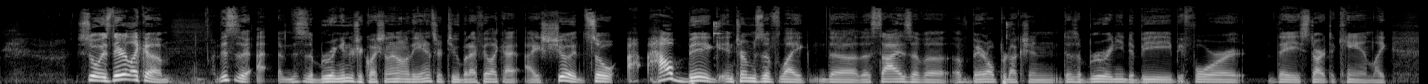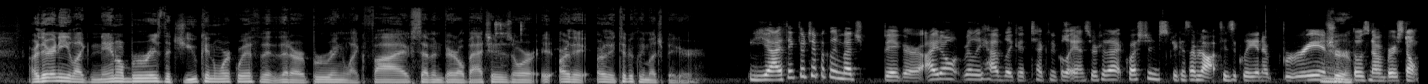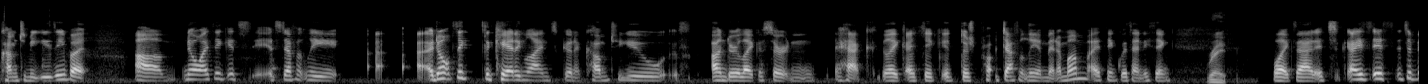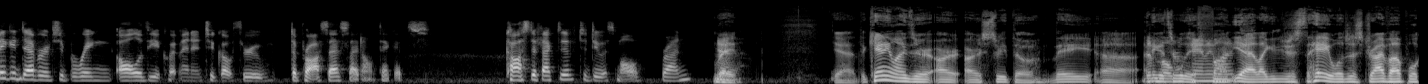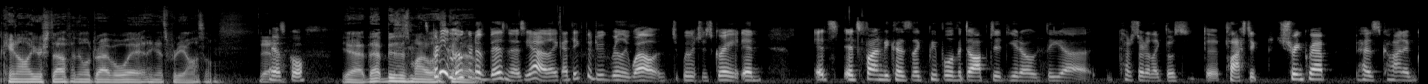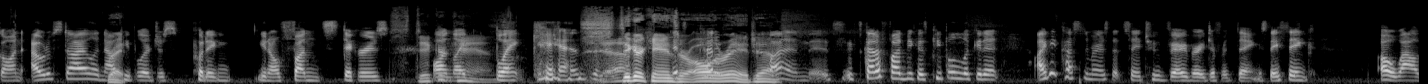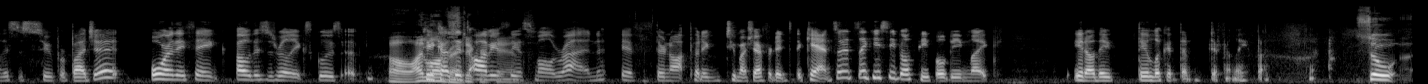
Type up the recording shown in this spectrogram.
So is there like a this is a uh, this is a brewing industry question I don't know the answer to but I feel like I, I should. So how big in terms of like the the size of a of barrel production does a brewery need to be before they start to can? Like are there any like nano breweries that you can work with that, that are brewing like five, seven barrel batches or are they are they typically much bigger? Yeah, I think they're typically much bigger. I don't really have like a technical answer to that question just because I'm not physically in a brewery and Sure. those numbers don't come to me easy. But um, no, I think it's it's definitely. I- don't think the canning line's going to come to you f- under like a certain heck. Like I think it, there's pro- definitely a minimum. I think with anything Right. like that, it's I, it's it's a big endeavor to bring all of the equipment and to go through the process. I don't think it's cost effective to do a small run. Right. Yeah, the canning lines are, are, are sweet though. They uh, I think it's really fun. lines? Yeah, like you just hey, we'll just drive up, we'll can all your stuff, and then we'll drive away. I think that's pretty awesome. Yeah. Yeah, it's cool. Yeah, that business model. pretty is kinda- lucrative business. Yeah, like I think they're doing really well, which is great. And it's it's fun because like people have adopted, you know, the uh, kind of sort of like those the plastic shrink wrap has kind of gone out of style, and now Right. people are just putting you know fun stickers Sticker on like cans. blank cans. Yeah. Sticker cans It's are all the rage. Yeah. fun. It's it's kind of fun because people look at it. I get customers that say two very very different things. They think, "Oh wow, this is super budget," or they think, "Oh, this is really exclusive." Oh, I love because it's obviously cans. a small run if they're not putting too much effort into the can. So it's like you see both people being like, you know, they they look at them differently. But So y-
